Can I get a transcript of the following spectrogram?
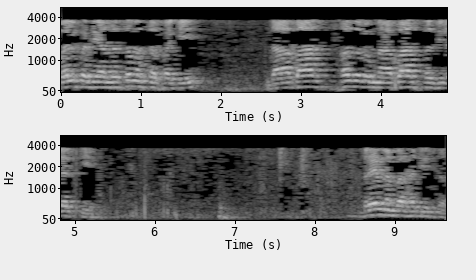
بل په دې لسمه صفحه کې دا عباس فضل ابن عباس فضیلت کې دریم نمبر حدیث ده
